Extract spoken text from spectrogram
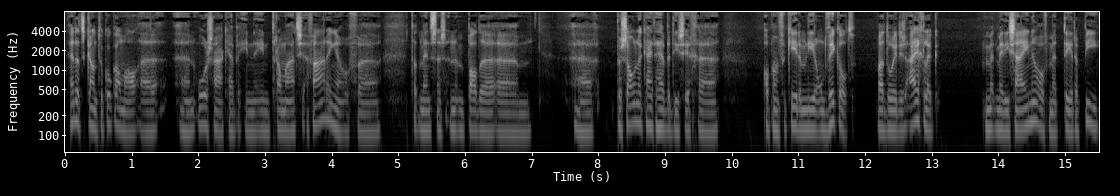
Hè, dat kan natuurlijk ook allemaal een oorzaak hebben in, in traumatische ervaringen. Of dat mensen een, een ehm, persoonlijkheid hebben die zich op een verkeerde manier ontwikkelt. Waardoor je dus eigenlijk met medicijnen of met therapie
